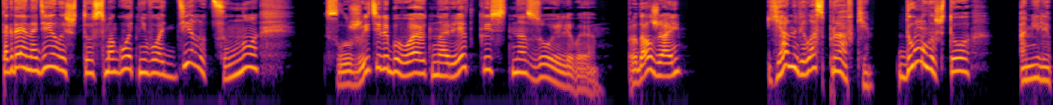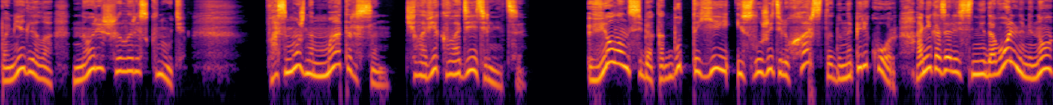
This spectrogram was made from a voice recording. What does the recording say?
Тогда я надеялась, что смогу от него отделаться, но...» «Служители бывают на редкость назойливые. Продолжай». Я навела справки. Думала, что... Амелия помедлила, но решила рискнуть. Возможно, Маттерсон — человек владетельницы. Вел он себя, как будто ей и служителю Харстеду наперекор. Они казались недовольными, но...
